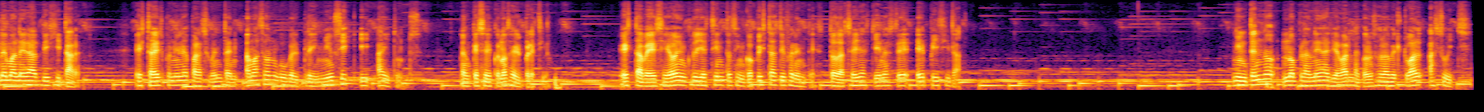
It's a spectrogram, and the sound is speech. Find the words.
de manera digital, Está disponible para su venta en Amazon, Google Play Music y iTunes, aunque se desconoce el precio. Esta BSO incluye 105 pistas diferentes, todas ellas llenas de epicidad. Nintendo no planea llevar la consola virtual a Switch.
